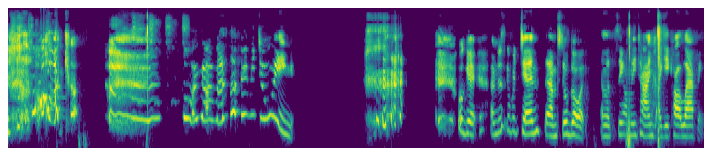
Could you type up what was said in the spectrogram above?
oh my god! Oh my god, what is that baby doing? okay, I'm just gonna pretend that I'm still going. And let's see how many times I get caught laughing.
